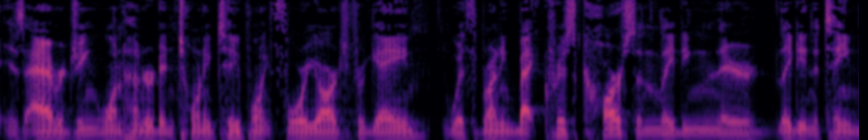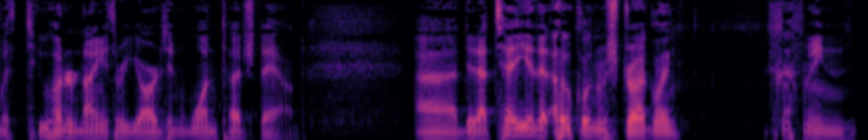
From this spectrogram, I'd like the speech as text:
is averaging 122.4 yards per game, with running back Chris Carson leading their leading the team with 293 yards and one touchdown. Uh, did I tell you that Oakland was struggling? I mean,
